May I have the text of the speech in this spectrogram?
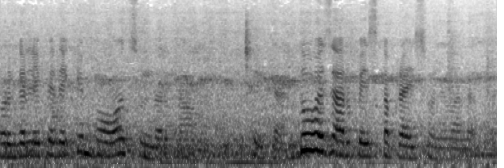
और गले पे देखिए बहुत सुंदर काम। है ठीक है दो हज़ार रुपये इसका प्राइस होने वाला है।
